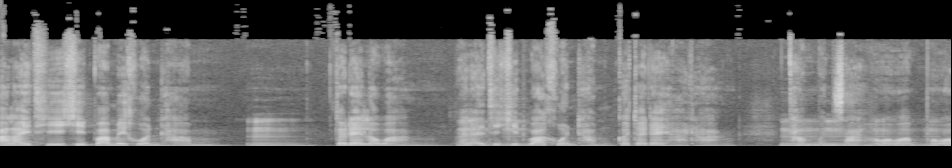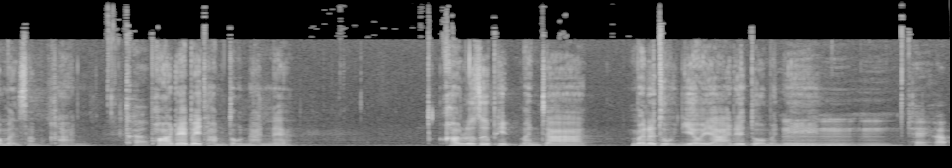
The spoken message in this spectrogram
อะไรที่คิดว่าไม่ควรทำอืมจะได้ระวัง อะไรที่คิดว่าควรทำก็จะได้หาทางทำมันซะเพราะว่าเพราะว่ามันสำคัญครับพอได้ไปทำตรงนั้นเนี่ย ความรู้สึกผิดมันจะมันจะถูกเยียวยาด้วยตัวมันอืเอมงอืมอืมใช่ครับ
